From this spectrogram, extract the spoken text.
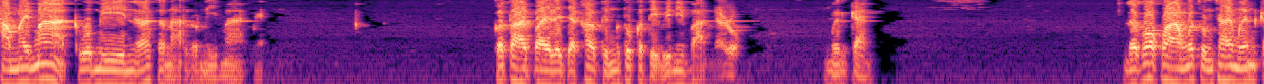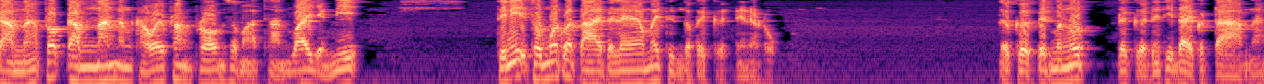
ทำให้มากคือมีลักษณะเหล่านี้มากเนี่ย ก็ตายไปเลยจะเข้าถึงทุกขติวินิบาตนรกเหมือนกัน แล้วก็ความก็ทรงใช้เหมือนกรรมนะเพราะกรรมนั้นนั้นเขาไว้พรั่งพร้อมสมาทานไว้อย่างนี้ ทีนี้สมมติว่าตายไปแล้วไม่ถึงก็ไปเกิดในนรกแต่เกิดเป็นมนุษย์แต่เกิดในที่ใดก็ตามนะ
